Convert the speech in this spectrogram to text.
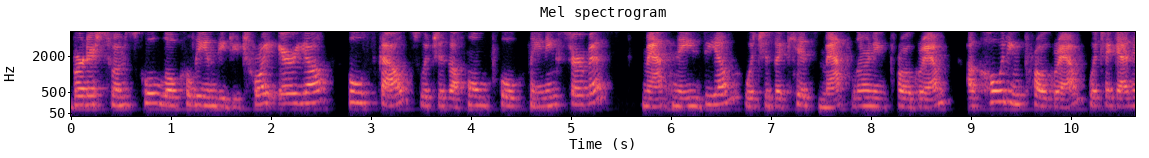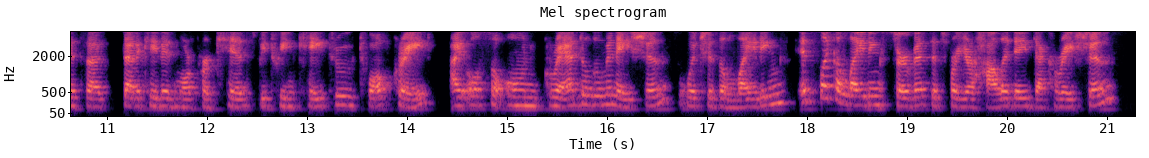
British Swim School locally in the Detroit area, Pool Scouts, which is a home pool cleaning service, Mathnasium, which is a kids math learning program, a coding program, which again, it's a dedicated more for kids between K through 12th grade. I also own Grand Illuminations, which is a lighting. It's like a lighting service. It's for your holiday decorations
